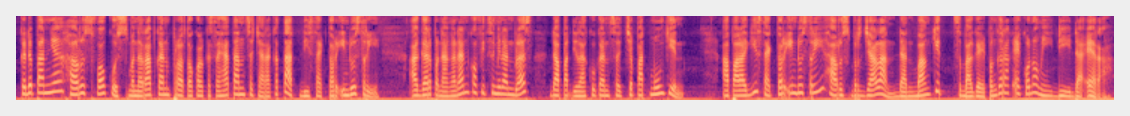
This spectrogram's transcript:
ke depannya harus fokus menerapkan protokol kesehatan secara ketat di sektor industri agar penanganan COVID-19 dapat dilakukan secepat mungkin. Apalagi sektor industri harus berjalan dan bangkit sebagai penggerak ekonomi di daerah.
